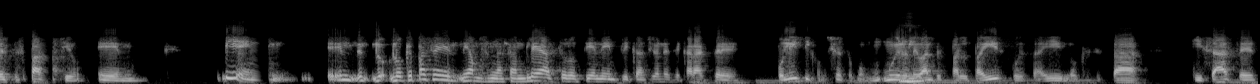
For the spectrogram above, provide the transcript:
este espacio. Eh, bien, el, lo, lo, que pasa, digamos, en la Asamblea solo tiene implicaciones de carácter político, ¿cierto? Muy relevantes para el país, pues ahí lo que se está quizás es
